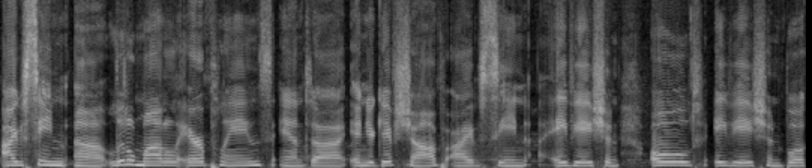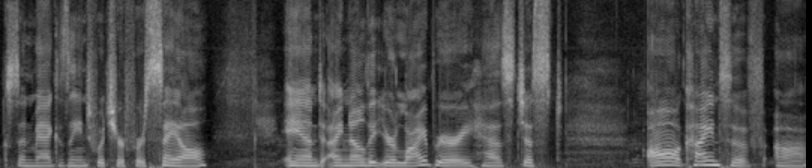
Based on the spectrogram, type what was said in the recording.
I've seen uh, little model airplanes, and uh, in your gift shop, I've seen aviation, old aviation books and magazines which are for sale. And I know that your library has just all kinds of uh,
